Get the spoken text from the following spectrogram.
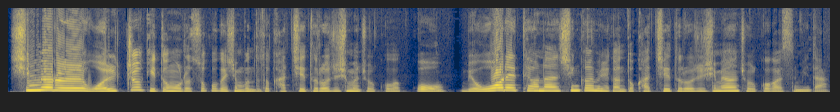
신묘를 월주 기둥으로 쓰고 계신 분들도 같이 들어주시면 좋을 것 같고 묘월에 태어난 신금일간도 같이 들어주시면 좋을 것 같습니다.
